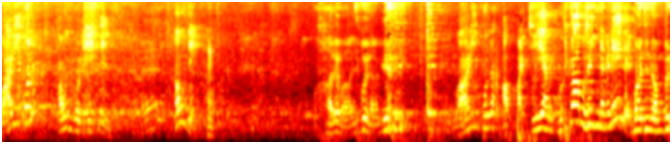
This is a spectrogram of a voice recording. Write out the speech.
පාරිය පොල් කවුද පොල් ඒකේ? කවුද? හරි වාඩි පොල් නංගියනේ වාඩි පොල් අප්පච්චි අර ගුටිකාපුසේ ඉන්නව නේද? මට නම්බර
